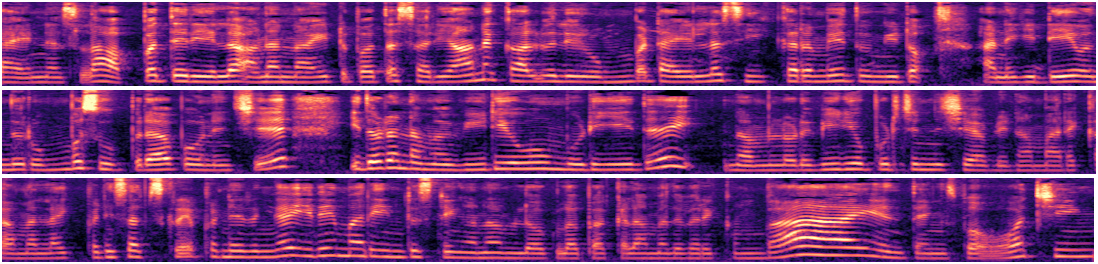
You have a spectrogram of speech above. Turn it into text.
டயர்னஸ்லாம் அப்போ தெரியல. ஆனால் நைட்டு பார்த்தா சரியான கால்வலி ரொம்ப டயர்டில் சீக்கிரமே தூங்கிட்டோம். அன்றைக்கி டே வந்து ரொம்ப சூப்பராக போணுச்சு. இதோட நம்ம வீடியோவும் முடியுது. நம்மளோட வீடியோ பிடிச்சிருந்துச்சு அப்படின்னா மறக்காமல் லைக் பண்ணி சப்ஸ்கிரைப் பண்ணிடுங்க இதே மாதிரி இன்ட்ரெஸ்டிங்கான vlogல பார்க்கலாம். அது வரைக்கும் பாய் அண்ட் தேங்க்ஸ் ஃபார் வாட்சிங்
